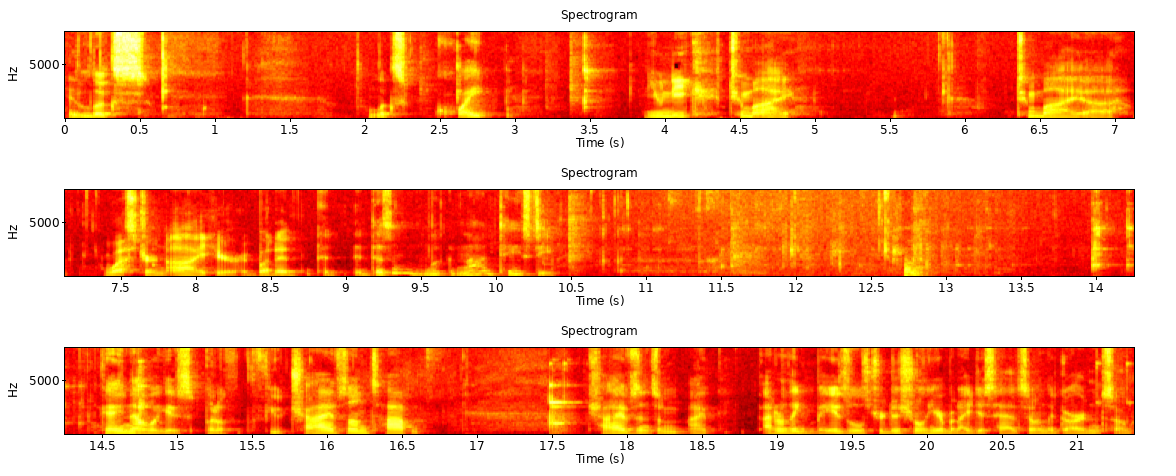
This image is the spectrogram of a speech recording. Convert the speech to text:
It looks looks quite unique to my to my uh, Western eye here, but it, it, it doesn't look not tasty. Okay, now we just put a few chives on top. Chives and some, I, I don't think basil is traditional here, but I just had some in the garden, so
